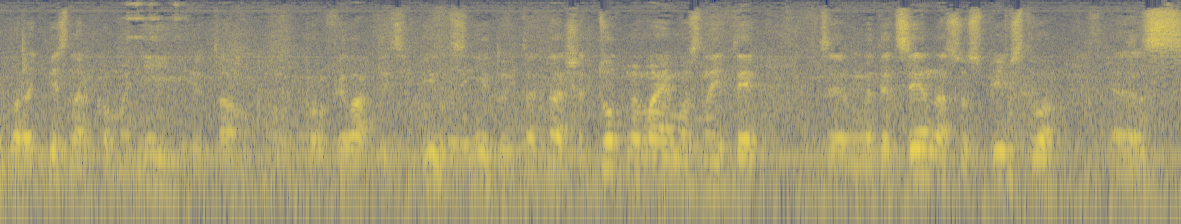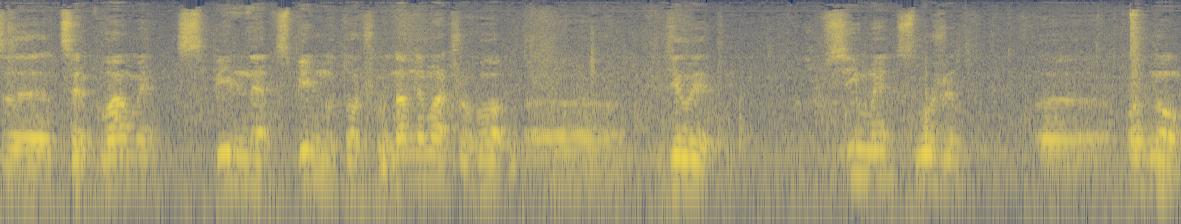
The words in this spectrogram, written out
у боротьбі з наркоманією, там, профілактиці БІЛ, СНІДу і так далі. Тут ми маємо знайти це медицина, суспільство е, з церквами спільне, спільну точку. Нам нема чого е, ділити. Всі ми служимо е, одному.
